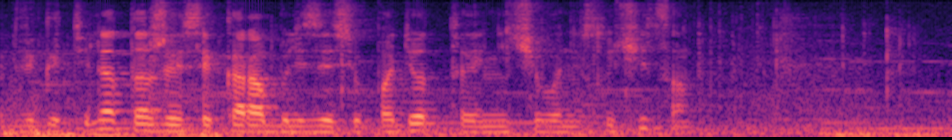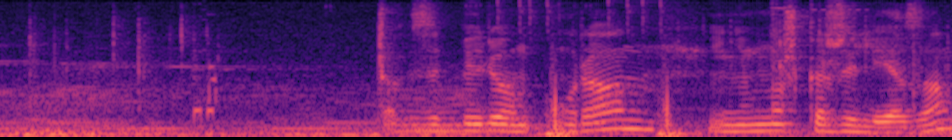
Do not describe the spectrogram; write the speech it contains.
двигателя. Даже если корабль здесь упадет, ничего не случится. Так, заберем уран и немножко железа.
